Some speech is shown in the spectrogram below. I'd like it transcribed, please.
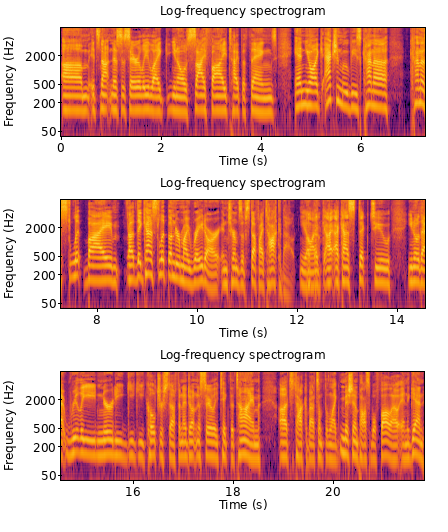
um, it's not necessarily like you know sci-fi type of things. And you know, like action movies, kind of kind of slip by uh, they kind of slip under my radar in terms of stuff I talk about. You know, I I, I kind of stick to you know that really nerdy geeky culture stuff, and I don't necessarily take the time uh, to talk about something like Mission Impossible Fallout. And again,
